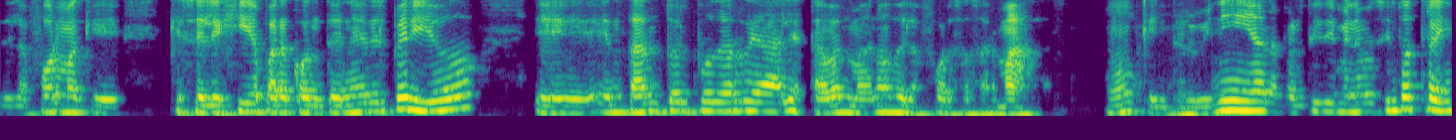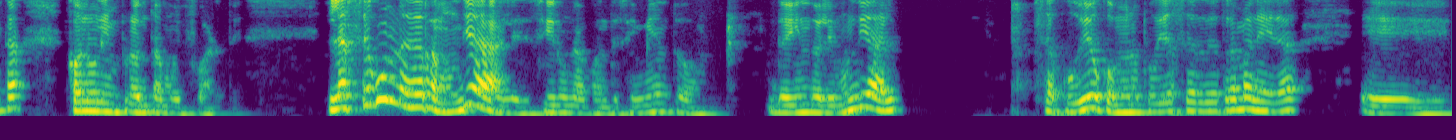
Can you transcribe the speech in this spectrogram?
de la forma que que se elegía para contener el periodo, eh, en tanto el poder real estaba en manos de las Fuerzas Armadas, que intervenían a partir de 1930 con una impronta muy fuerte. La Segunda Guerra Mundial, es decir, un acontecimiento de índole mundial, sacudió, como no podía ser de otra manera, eh,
